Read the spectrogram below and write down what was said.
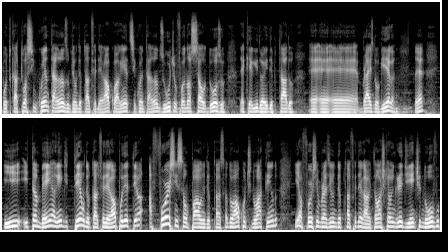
Botucatu há 50 anos não tem um deputado federal, 40, 50 anos. O último foi o nosso saudoso, né, querido aí, deputado é, é, é, Braz Nogueira, uhum. né? E, e também, além de ter um deputado federal, poder ter a força em São Paulo no deputado estadual, continuar tendo, e a força em Brasília no deputado federal. Então, acho que é um ingrediente novo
